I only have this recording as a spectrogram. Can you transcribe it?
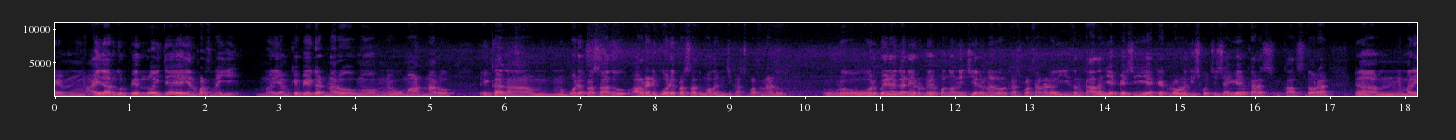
ఐదు ఐదారుగురు పేర్లు అయితే వినపడుతున్నాయి. ఎంకే బేగ్ అంటున్నారు ఉమా అంటున్నారు ఇంకా బోడే ప్రసాద్. ఆల్రెడీ బోడే ప్రసాద్ మొదటి నుంచి కష్టపడుతున్నాడు. ఇప్పుడు ఓడిపోయినా కానీ రెండు వేల పంతొమ్మిది నుంచి ఇరవై నాలుగు వరకు కష్టపడుతున్నాడు. ఇతను కాదని చెప్పేసి ఎక్కడెక్కడో తీసుకొచ్చేసి ఐవీఆర్ కాల్స్ కాల్స్ ద్వారా మరి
